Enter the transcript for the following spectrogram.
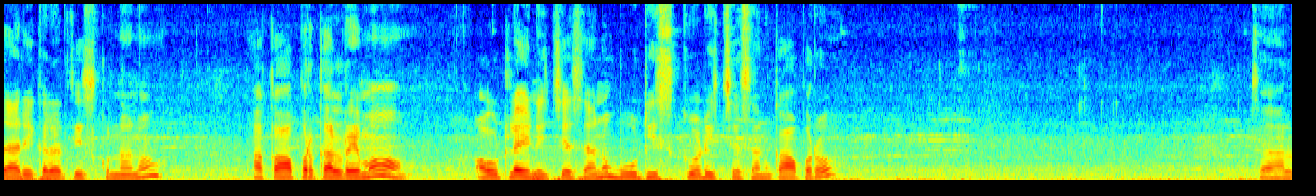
శారీ కలర్ తీసుకున్నాను. ఆ కాపర్ కలర్ ఏమో అవుట్లైన్ ఇచ్చేసాను బూటీస్ కూడా ఇచ్చేసాను కాపరు. చాలా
